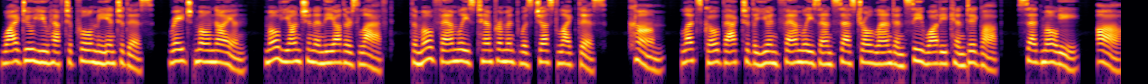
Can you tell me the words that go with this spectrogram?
why do you have to pull me into this? raged Mo Nian. Mo Yunshan and the others laughed. The Mo family's temperament was just like this. Come, let's go back to the Yun family's ancestral land and see what he can dig up, said Mo Yi. Ah,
